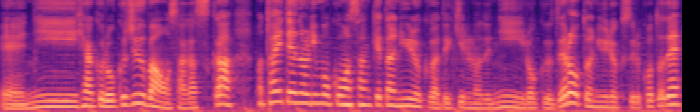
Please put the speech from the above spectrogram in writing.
えー、260番を探すか、まあ、大抵のリモコンは3桁入力ができるので、260と入力することで、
